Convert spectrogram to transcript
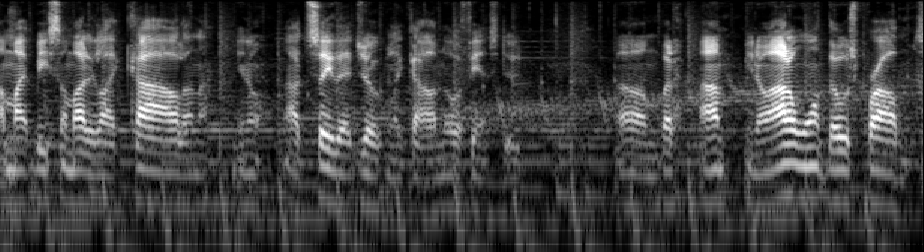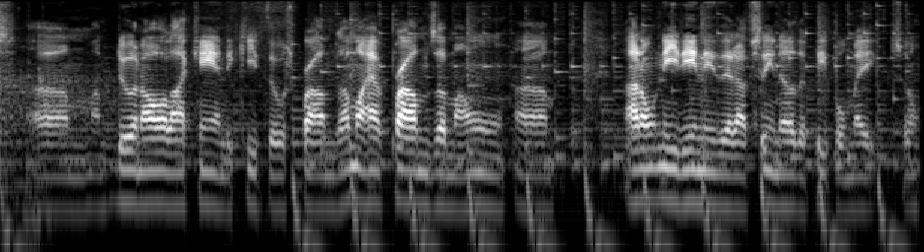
I might be somebody like Kyle, and I, you know, I'd say that jokingly, Kyle. No offense, dude. Um, but I'm, you know, I don't want those problems. Um, I'm doing all I can to keep those problems. I'm gonna have problems of my own. Um, I don't need any that I've seen other people make. So,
